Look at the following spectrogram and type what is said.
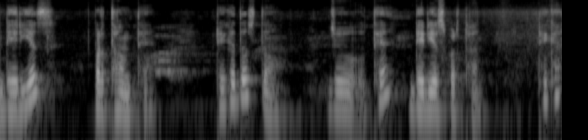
डेरियस प्रथम थे, ठीक है दोस्तों? जो थे डेरियस प्रथम, ठीक है?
